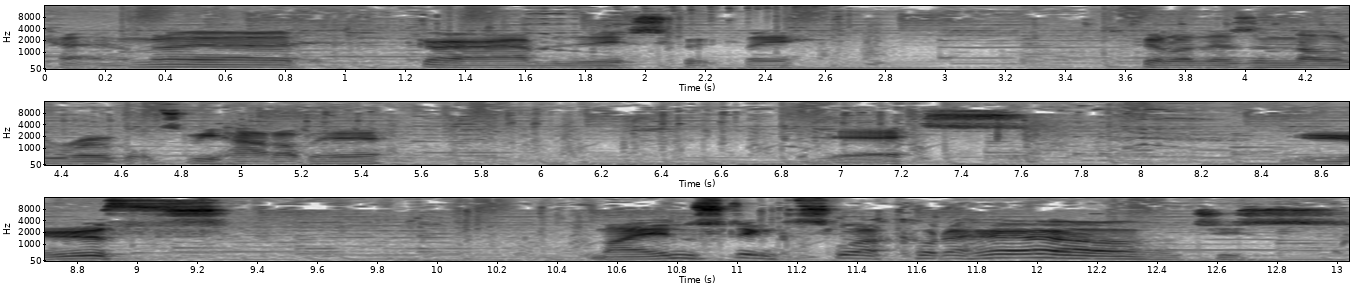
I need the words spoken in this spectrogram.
Okay, I'm gonna grab this quickly. I feel like there's another robot to be had up here. Yes. Yes! My instincts of here! Oh, jeez.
